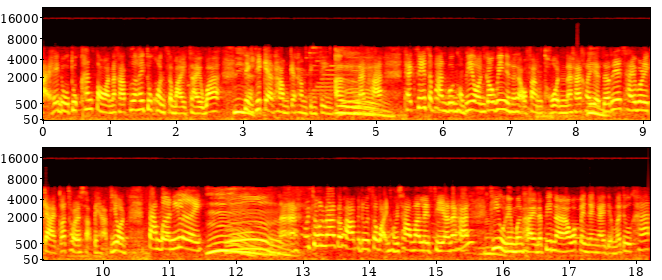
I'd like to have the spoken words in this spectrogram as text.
ถ่ายให้ดูทุกขั้นตอนนะคะ เพื่อให้ทุกคนสบายใจว่านี่ไงสิ่งที่แกทำแกทำจริงเออ ๆนะคะ แท็กซี่สะพานบุญของพี่ยนต์ก็วิ่งอยู่แถวๆฝั่งธนนะคะใครอยากจะเรียกใช้บริการก็โทรศัพท์ไปหาพี่ยนต์ตามเบอร์นี้เลย อืม อืมนะช่วงหน้าจะพาไปดูสวรรค์ของชาวมาเลเซียนะคะ ที่อยู่ในเมืองไทยนะพี่นะว่าเป็นยังไงเดี๋ยวมาดูค่ะ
